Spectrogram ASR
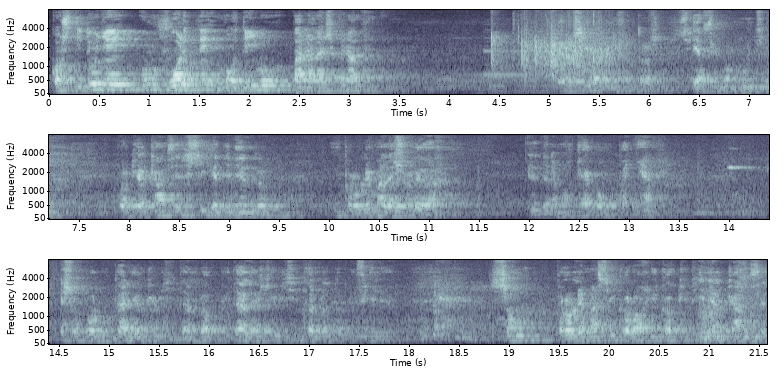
constituye un fuerte motivo para la esperanza. Pero sí que nosotros sí hacemos mucho, porque el cáncer sigue teniendo un problema de soledad y le tenemos que acompañar. Esos voluntarios que visitan los hospitales, que visitan los domicilios, son problemas psicológicos que tiene el cáncer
